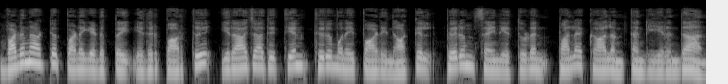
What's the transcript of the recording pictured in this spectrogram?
வடநாட்டுப் படையெடுப்பை எதிர்பார்த்து இராஜாதித்யன் திருமுனைப்பாடி நாட்டில் பெரும் சைன்யத்துடன் பல காலம் தங்கியிருந்தான்.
